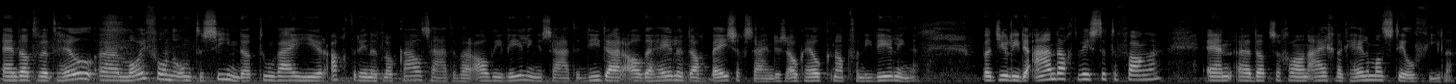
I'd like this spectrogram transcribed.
En dat we het heel eh, mooi vonden om te zien dat toen wij hier achter in het lokaal zaten, waar al die leerlingen zaten, die daar al de hele dag bezig zijn, dus ook heel knap van die leerlingen, dat jullie de aandacht wisten te vangen en eh, dat ze gewoon eigenlijk helemaal stil vielen.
